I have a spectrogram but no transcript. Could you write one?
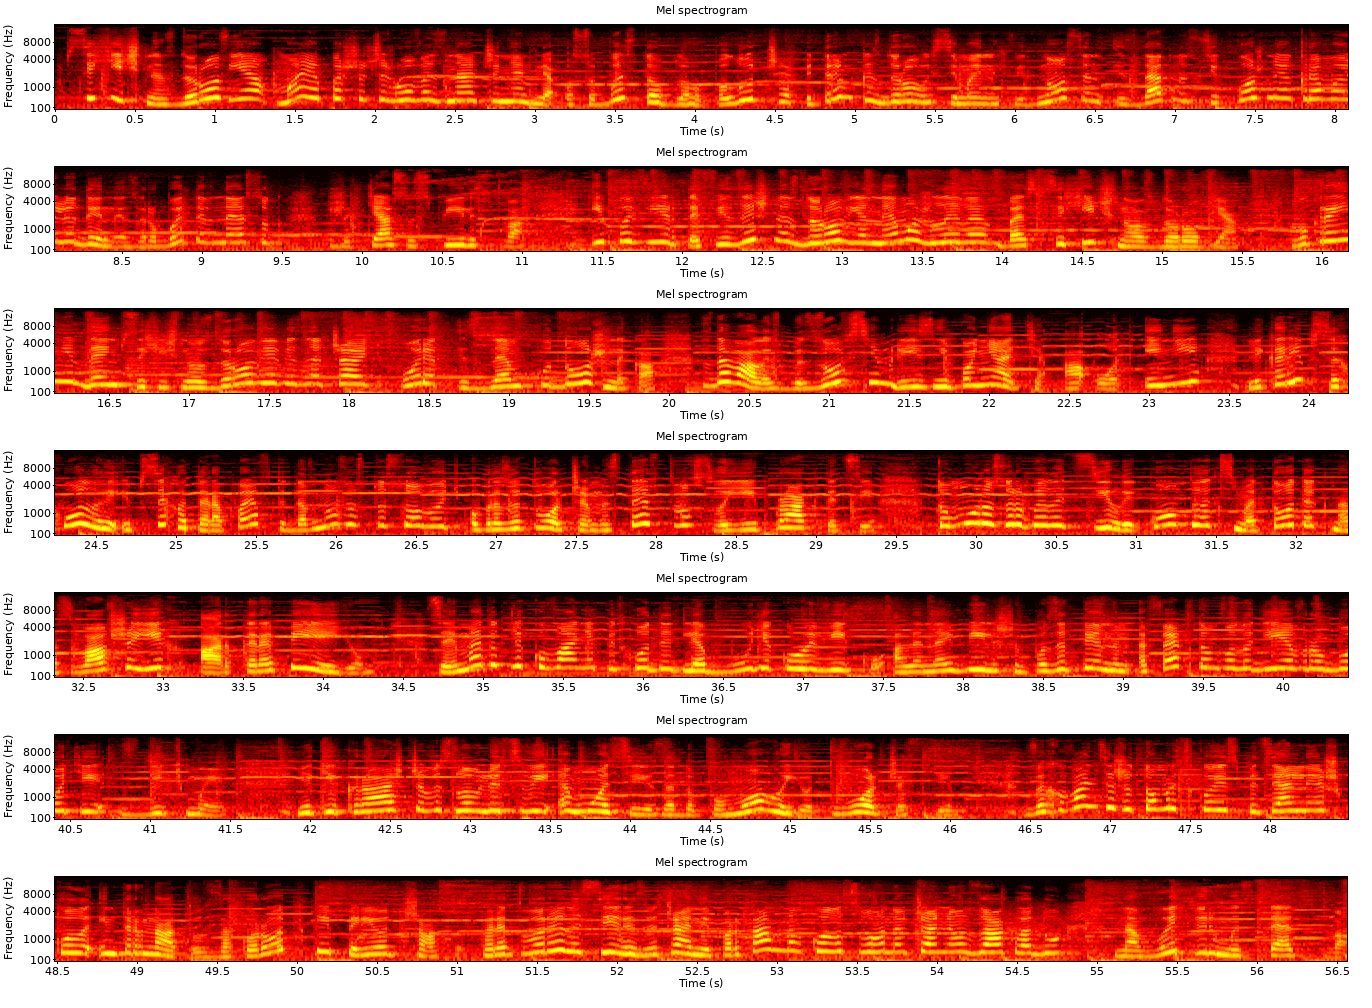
Психічне здоров'я має першочергове значення для особистого благополуччя, підтримки здорових сімейних відносин і здатності кожної окремої людини зробити внесок в життя суспільства. І повірте, фізичне здоров'я неможливе без психічного здоров'я. В Україні День психічного здоров'я відзначають поряд із Днем художника. Здавалось би, зовсім різні поняття. А от і ні, лікарі, психологи і психотерапевти давно застосовують образотворче мистецтво в своїй практиці. Тому розробили цілий комплекс методик, назвавши їх арт-терапією. Цей метод лікування підходить для будь-якого віку, але найбільшим позитивним ефектом володіє в роботі з дітьми, які краще висловлюють свої емоції за допомогою творчості. Вихованці Житомирської спеціальної школи інтернату за короткий період часу перетворили сірий звичайний паркан навколо свого навчального закладу на витвір мистецтва.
